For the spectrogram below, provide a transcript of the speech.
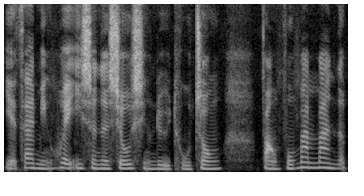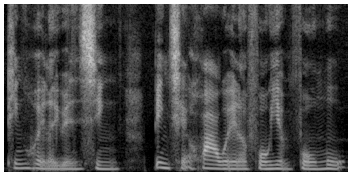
也在明慧一生的修行旅途中，仿佛慢慢的拼回了原形，并且化为了佛眼佛目。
